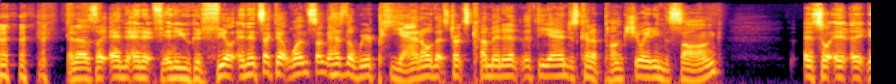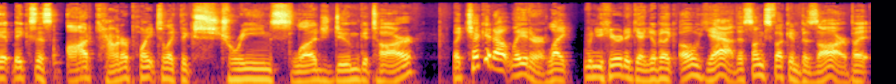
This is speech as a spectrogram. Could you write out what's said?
and I was like, and and it, and you could feel, and it's like that one song that has the weird piano that starts coming in at, at the end, just kind of punctuating the song and so it, it, it makes this odd counterpoint to like the extreme sludge doom guitar like check it out later like when you hear it again you'll be like oh yeah this song's fucking bizarre but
